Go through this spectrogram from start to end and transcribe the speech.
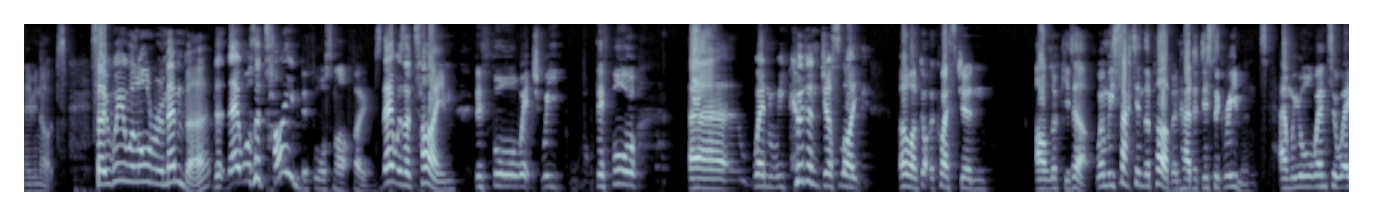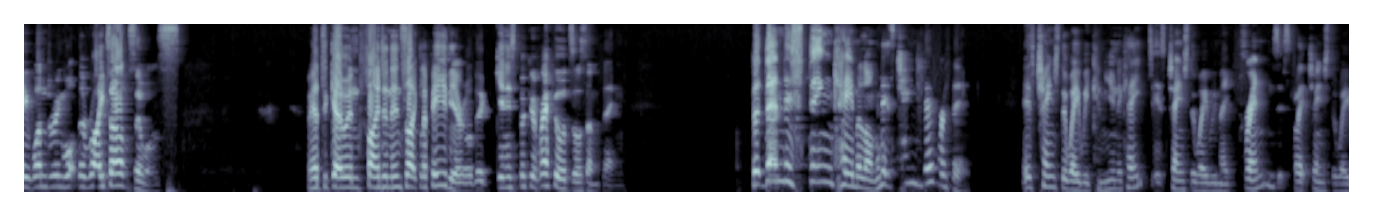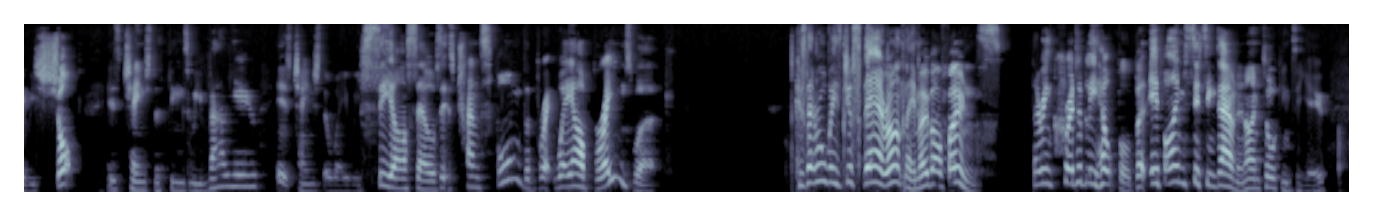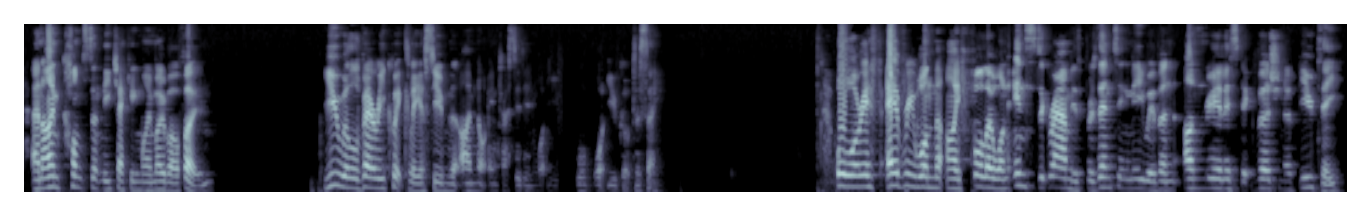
Maybe not. So we will all remember that there was a time before smartphones. There was a time before which we, before uh, when we couldn't just like oh, I've got a question, I'll look it up. When we sat in the pub and had a disagreement, and we all went away wondering what the right answer was. We had to go and find an encyclopedia or the Guinness Book of Records or something. But then this thing came along and it's changed everything. It's changed the way we communicate, it's changed the way we make friends, it's changed the way we shop, it's changed the things we value. It's changed the way we see ourselves. It's transformed the way our brains work. Because they're always just there, aren't they? Mobile phones. They're incredibly helpful. But if I'm sitting down and I'm talking to you and I'm constantly checking my mobile phone, you will very quickly assume that I'm not interested in what, you, what you've got to say. Or if everyone that I follow on Instagram is presenting me with an unrealistic version of beauty,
